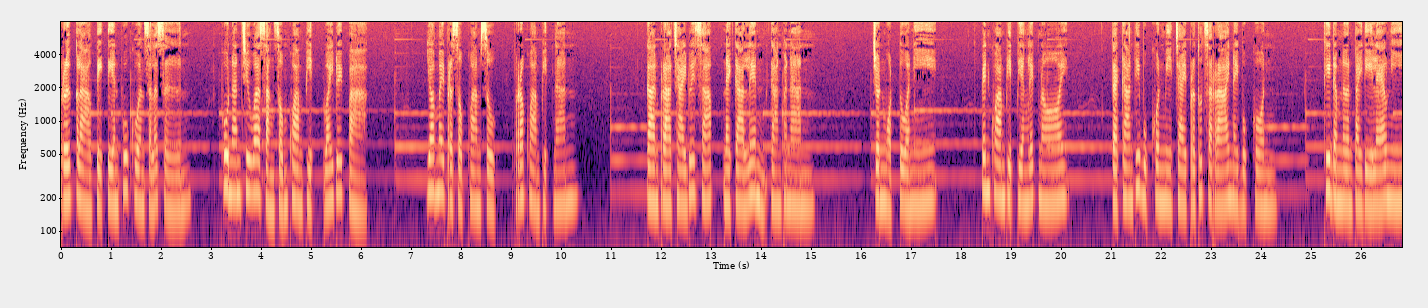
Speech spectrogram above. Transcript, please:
หรือกล่าวติเตียนผู้ควรสรรเสริญ ผู้นั้นชื่อว่าสั่งสมความผิดไว้ด้วยปาก ย่อมไม่ประสบความสุข เพราะความผิดนั้น การปราชัยด้วยทรัพย์ในการเล่นการพนัน จนหมดตัวนี้ เป็นความผิดเพียงเล็กน้อย แต่การที่บุคคลมีใจประทุษร้ายในบุคคล ที่ดำเนินไปดีแล้วนี้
